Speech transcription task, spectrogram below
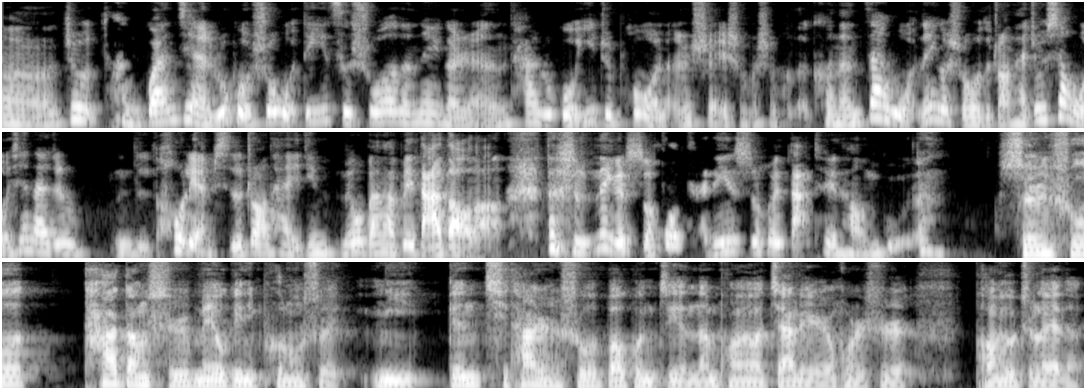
嗯，就很关键。如果说我第一次说的那个人，他如果一直泼我冷水什么什么的，可能在我那个时候的状态，就像我现在这种厚脸皮的状态，已经没有办法被打倒了。但是那个时候肯定是会打退堂鼓的。虽然说他当时没有给你泼冷水，你跟其他人说，包括你自己的男朋友、家里人或者是朋友之类的，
